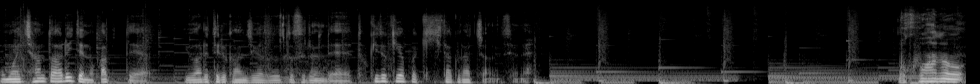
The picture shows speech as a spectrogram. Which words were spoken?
お前ちゃんと歩いてんのかって言われてる感じがずっとするんで時々やっぱ聞きたくなっちゃうんですよね。僕もあの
